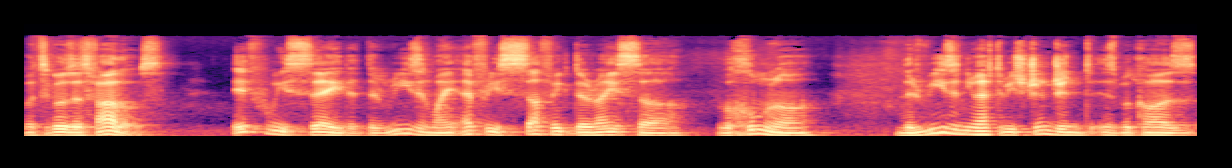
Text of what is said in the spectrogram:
It goes as follows. If we say that the reason why every suffix deraisa L'chumra, the reason you have to be stringent is because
